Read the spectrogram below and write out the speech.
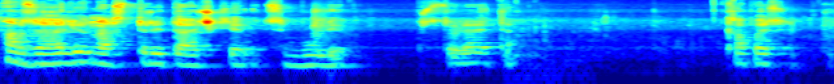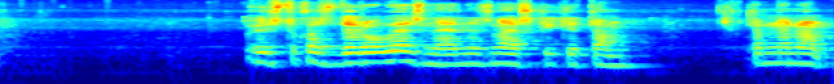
А взагалі у нас три тачки цибулі. Представляєте? Капець. Ось така здоровезна, я не знаю, скільки там. Там, мабуть,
